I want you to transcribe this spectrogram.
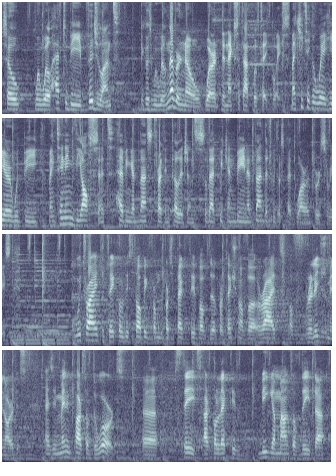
So we will have to be vigilant because we will never know where the next attack will take place. My key takeaway here would be maintaining the offset, having advanced threat intelligence so that we can be in advantage with respect to our adversaries. We try to tackle this topic from the perspective of the protection of uh, rights of religious minorities, as in many parts of the world, uh, states are collecting big amounts of data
